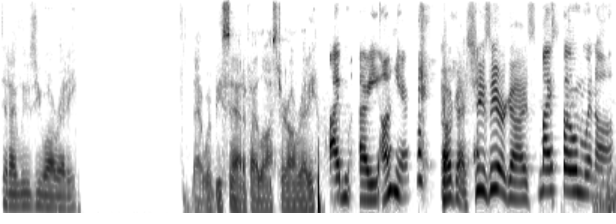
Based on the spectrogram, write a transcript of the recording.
Did I lose you already? That would be sad if I lost her already. I'm are you I'm here. okay, she's here, guys. My phone went off.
